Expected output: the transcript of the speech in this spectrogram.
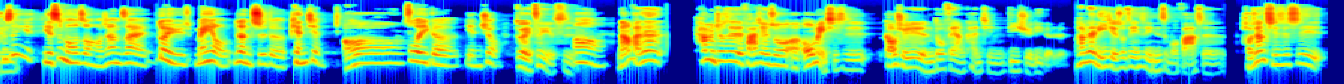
可是也也是某种好像在对于没有认知的偏见哦，做一个研究，对，这也是哦。然后反正他们就是发现说，呃，欧美其实高学历的人都非常看清低学历的人，他们在理解说这件事情是怎么发生，好像其实是。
